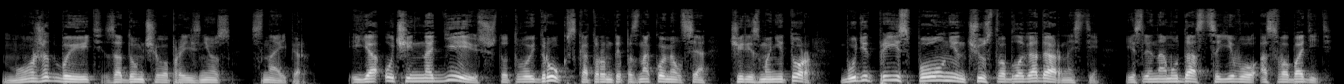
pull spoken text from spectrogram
«Может быть», — задумчиво произнес снайпер и я очень надеюсь, что твой друг, с которым ты познакомился через монитор, будет преисполнен чувства благодарности, если нам удастся его освободить.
